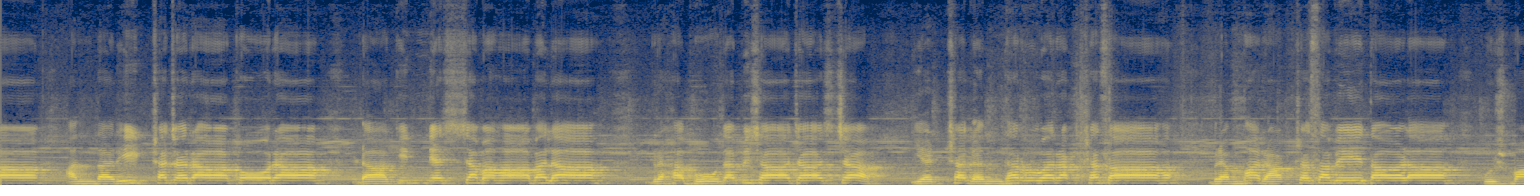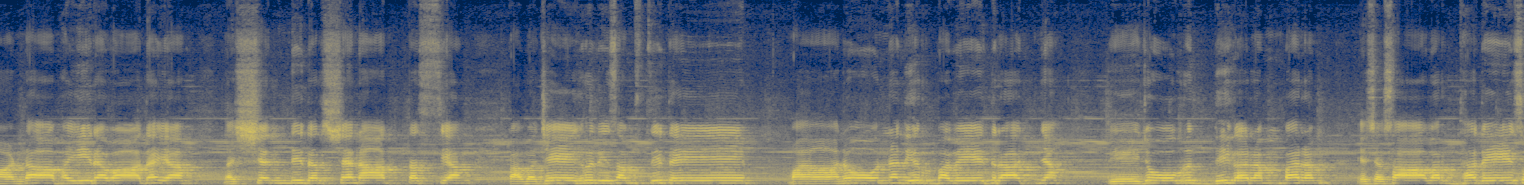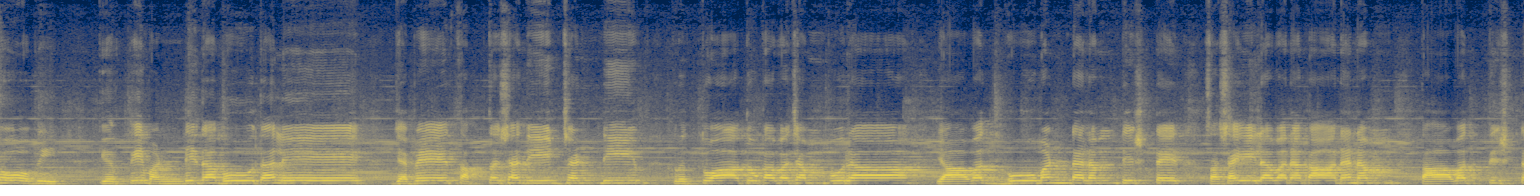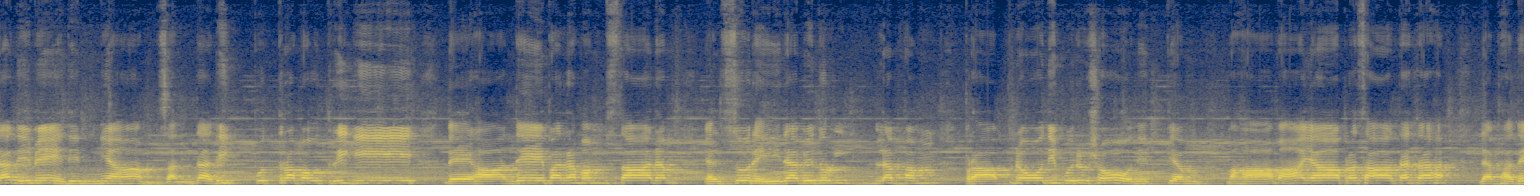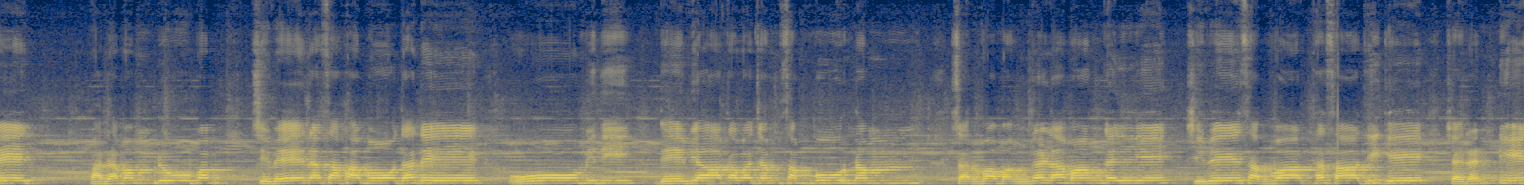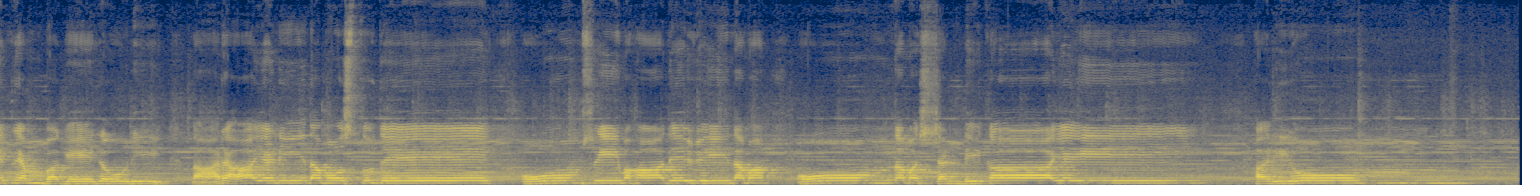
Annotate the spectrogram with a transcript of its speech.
അന്തരീക്ഷചരാഘോരാ ഡാകിന്യശ്ച മഹാബലാ. ഗ്രഹഭൂതപിശാചാശ്ച യക്ഷഗന്ധർവരക്ഷസാः ബ്രഹ്മരാക്ഷസവേതാളാ കുഷ്മാണ്ഡാ ഭൈരവാദയ നശ്യന്തി ദർശനാत् തസ്യ കവചേ ഹൃദി സംസ്ഥിതേ മാനോന്നതിർഭവേദ്രാജ്ഞ തേജോ വൃദ്ധികരം പരം कीर्तिमण्डितभूतले जपे सप्तशतीं चण्डीं ജപേ സപ്തശതീം ചണ്ഡീം കൃത്വാ തു കവചം പുരാ യാവദ്ഭൂമണ്ഡലം തിഷ്ടേത് സശൈലവനകാനനം താവത്തിഷ്ടതി മേദിന്യാം സന്തതി പുത്രപൗത്രികീ ദേഹാന്തേ പരമം സ്ഥാനം യൽസുരൈരവിദുർലഭം പ്രാപ്നോതി പുരുഷോ നിത്യം മഹാമായാ പ്രസാദതഃ ലഭതേ പരമം രൂപം ശിവേന സഹ മോദതേ ഓമിതി ദേവ്യാ കവചം സമ്പൂർണം. സർവമംഗളമാംഗല്യേ ശിവേ സർവാർത്ഥസാധികേ ശരണ്യേ ത്രയംബകേ ഗൗരി നാരായണീ നമോസ്തു ഓം ശ്രീ മഹാദേവ്യൈ നമ. ഓം നമ ചണ്ഡികായൈ. ഹരി ഓം.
